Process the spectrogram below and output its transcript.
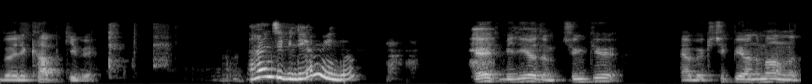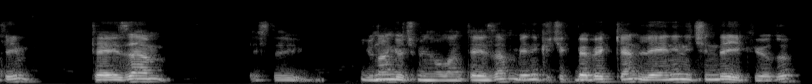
böyle kap gibi. Daha önce biliyor muydun? Evet biliyordum. Çünkü ya böyle küçük bir anımı anlatayım. Teyzem işte Yunan göçmeni olan teyzem beni küçük bebekken leğenin içinde yıkıyordu.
